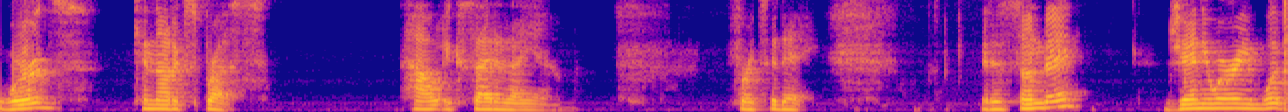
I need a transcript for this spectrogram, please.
Words cannot express how excited I am for today. It is Sunday, January. What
